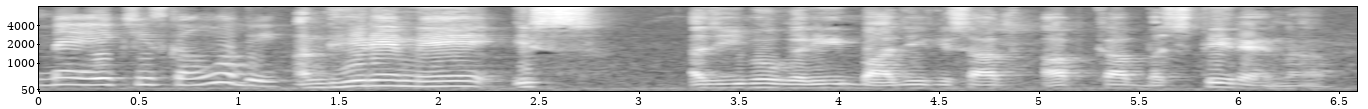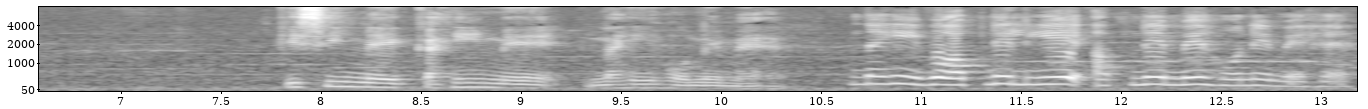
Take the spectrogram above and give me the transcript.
मैं एक चीज़ कहूँ अभी? अंधेरे में इस अजीबो गरीब बाजे के साथ आपका बचते रहना किसी में कहीं में नहीं होने में है। नहीं, वो अपने लिए अपने में होने में है।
